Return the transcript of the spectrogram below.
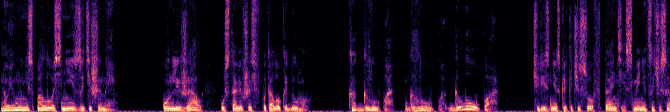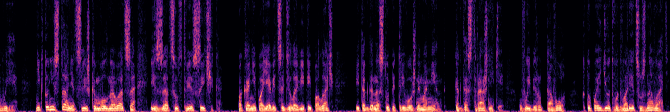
Но ему не спалось ни из-за тишины. Он лежал, уставившись в потолок, и думал. «Как глупо, глупо, глупо!» Через несколько часов в Танте сменятся часовые. Никто не станет слишком волноваться из-за отсутствия сычика, пока не появится деловитый палач, и тогда наступит тревожный момент, когда стражники выберут того, кто пойдет во дворец узнавать,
